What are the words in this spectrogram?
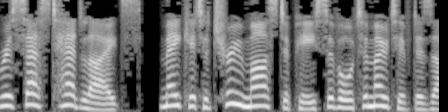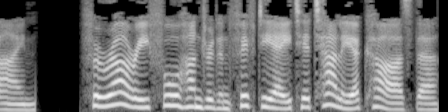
recessed headlights, make it a true masterpiece of automotive design. Ferrari 458 Italia cars The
